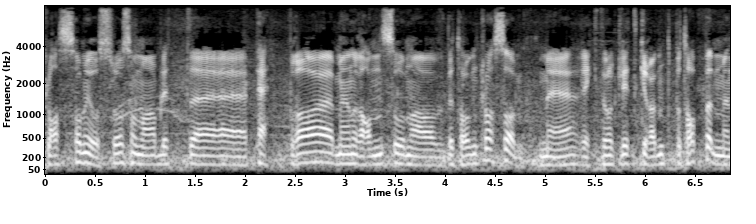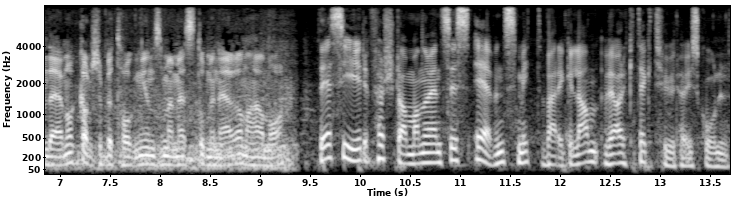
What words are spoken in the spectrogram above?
plassrom i Oslo, som har blitt eh, pepra med en randsone av betongklosser, med riktignok litt grønt på toppen, men det er nok kanskje betongen som er mest dominerende her nå. Det sier førsteamanuensis Even Smith Wergeland ved Arkitekturhøgskolen.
